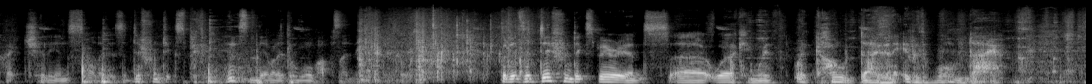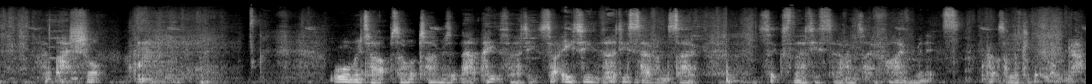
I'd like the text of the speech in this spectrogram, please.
quite chilly and solid. It's a different experience. well, it'll warm up as I need of course. But it's a different experience uh, working with, with cold dough than it is with warm dough. I shall warm it up. So what time is it now? 8.30. So 18.37. So 6.37. So five minutes. That's a little bit longer.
